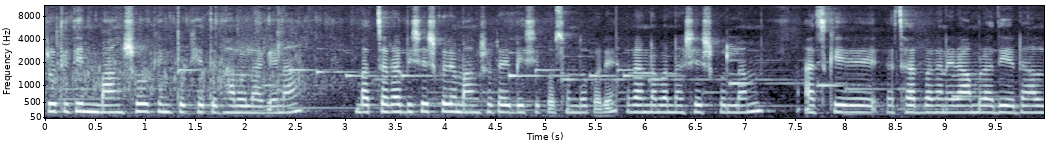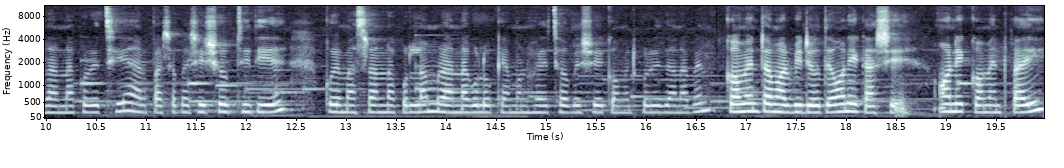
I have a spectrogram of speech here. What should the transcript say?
প্রতিদিন মাংস কিন্তু খেতে ভালো লাগে না। বাচ্চারা বিশেষ করে মাংসটাই বেশি পছন্দ করে। রান্না বান্না শেষ করলাম। আজকে ছাদ বাগানের আমড়া দিয়ে ডাল রান্না করেছি আর পাশাপাশি সবজি দিয়ে কই মাছ রান্না করলাম। রান্নাগুলো কেমন হয়েছে অবশ্যই কমেন্ট করে জানাবেন। কমেন্ট আমার ভিডিওতে অনেক আসে। অনেক কমেন্ট পাই।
